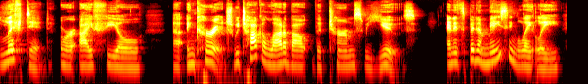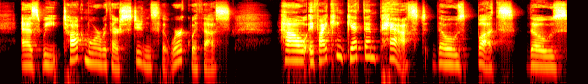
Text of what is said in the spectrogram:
lifted, or I feel uh, encouraged. We talk a lot about the terms we use. And it's been amazing lately as we talk more with our students that work with us how if I can get them past those buts those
